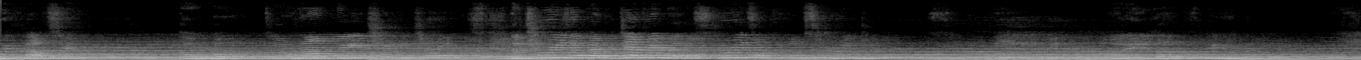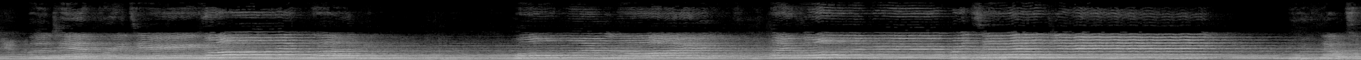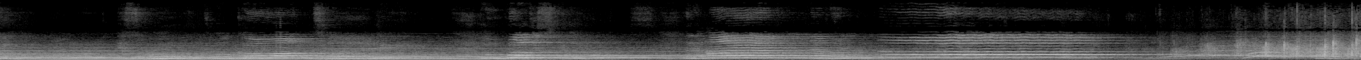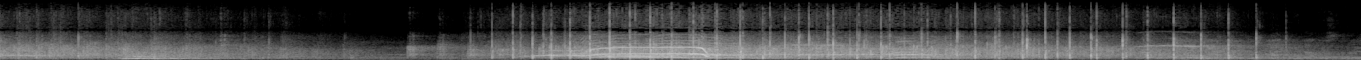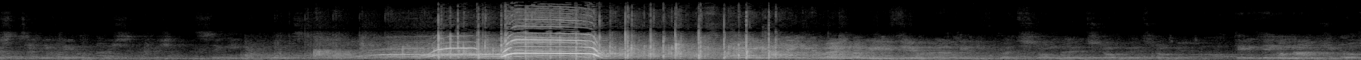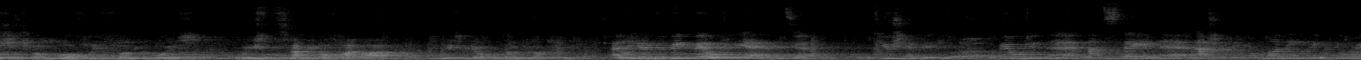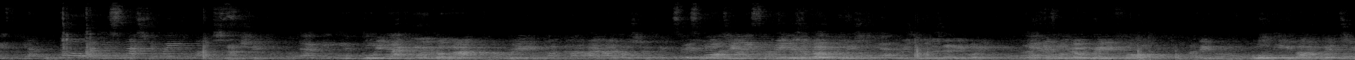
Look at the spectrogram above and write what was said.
Without him, the world. You off like that, it makes me go, oh, don't do that, Jodie. And you know the big build at the end, yeah? You should be building there and staying there and actually bring your money, bring the audience to be like, what? And you snatched it away from us. Snatched it. Like, you Well, we, do can work on that. I really, I, I, I also think So it's more nice I think as a vocalist, Yeah. you're as good as anybody. I think we'll go really far. I think walking about a bit too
